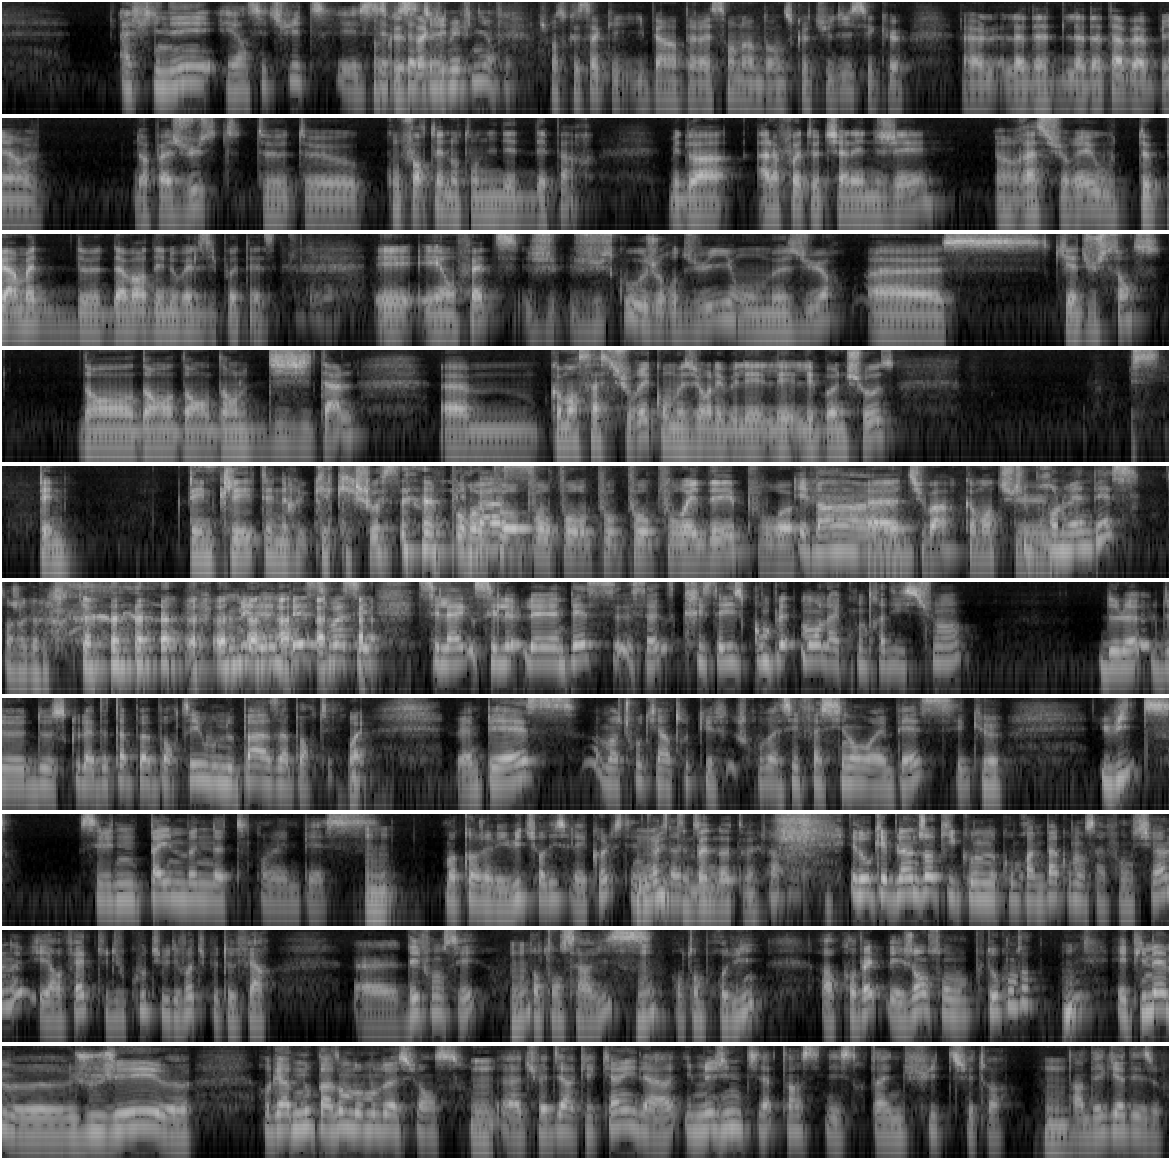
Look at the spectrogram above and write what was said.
affiner, et ainsi de suite. Et c'est ça, fini, en fait. Je pense que ça qui est hyper intéressant dans ce que tu dis, c'est que euh, la, la, data bien doit pas juste te, te, conforter dans ton idée de départ, mais doit à la fois te challenger, rassurer ou te permettre d'avoir des nouvelles hypothèses. Et, et, en fait, jusqu'où aujourd'hui on mesure euh, ce qui a du sens dans, dans, dans, dans le digital, euh, comment s'assurer qu'on mesure les, les, les, bonnes choses? T'as une une clé, t'as quelque chose pour, bah, pour, pour, pour, pour, pour, aider, pour, eh ben, euh, tu vois, comment tu... Tu prends le NPS Non, je rigole. mais le NPS, tu vois, c'est le, le NPS, ça cristallise complètement la contradiction de, de, de, ce que la data peut apporter ou ne pas apporter. Ouais. Le NPS, moi je trouve qu'il y a un truc que je trouve assez fascinant dans le NPS, c'est que 8, c'est pas une bonne note dans le. Mhm. Moi, quand j'avais 8 sur 10 à l'école, c'était une, bonne une bonne note. Ouais. Et donc, il y a plein de gens qui ne comprennent pas comment ça fonctionne. Et en fait, du coup, tu, des fois, tu peux te faire euh, défoncer mhm. dans ton service, mhm. dans ton produit, alors qu'en fait, les gens sont plutôt contents. Et puis même, euh, juger... Euh, regarde, nous, par exemple, dans le monde de l'assurance, tu vas dire à quelqu'un, il a, imagine, tu as un sinistre, tu as une fuite chez toi, tu as un dégât des eaux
